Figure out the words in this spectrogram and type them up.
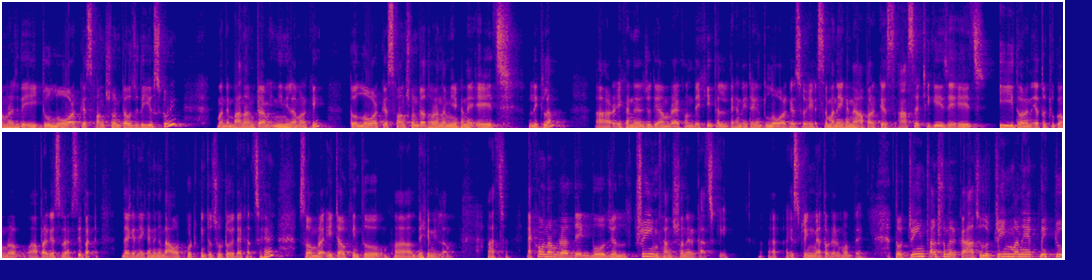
আমরা যদি এই টু লোয়ার কেস ফাংশনটাও যদি ইউজ করি মানে বানানটা আমি নিয়ে নিলাম আর কি, তো লোয়ার কেস ফাংশনটা ধরেন আমি এখানে এইচ লিখলাম আর এখানে যদি আমরা এখন দেখি, তাহলে দেখেন এটা কিন্তু লোয়ার কেস হয়ে গেছে। মানে এখানে আপার কেস আছে ঠিকই যে এইচ ই ধরেন এতটুকু আমরা আপার কেস রাখছি বাট দেখেন এখানে কিন্তু আউটপুট কিন্তু ছোট হয়ে দেখাচ্ছে হ্যাঁ? সো আমরা এটাও কিন্তু দেখে নিলাম। আচ্ছা এখন আমরা দেখব যে ট্রিম ফাংশনের কাজ কি স্ট্রিং মেথডের মধ্যে। তো ট্রিম ফাংশনের কাজ হলো ট্রিম মানে আপনি একটু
